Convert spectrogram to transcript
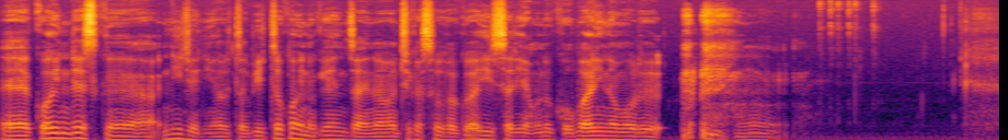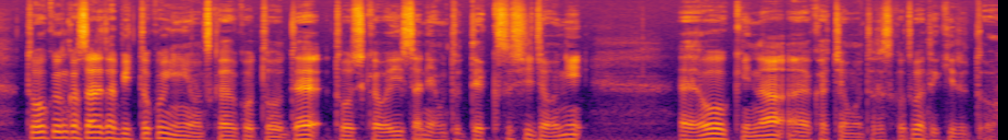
えー、コインデスクが20によると、ビットコインの現在の時価総額はイーサリアムの5倍に上る。トークン化されたビットコインを使うことで、投資家はイーサリアムと DEX 市場に、え大きな価値をもたらすことができると。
